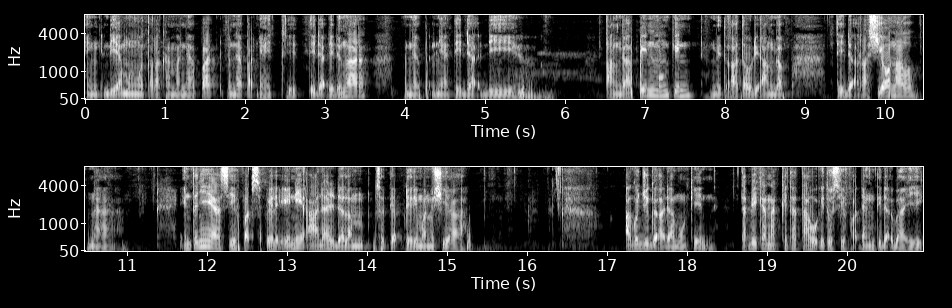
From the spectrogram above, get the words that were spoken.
Yang dia mengutarakan pendapat pendapatnya tidak didengar pendapatnya tidak ditanggapin mungkin gitu atau dianggap tidak rasional. Nah intinya ya sifat sepele ini ada di dalam setiap diri manusia aku juga ada mungkin tapi karena kita tahu itu sifat yang tidak baik,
